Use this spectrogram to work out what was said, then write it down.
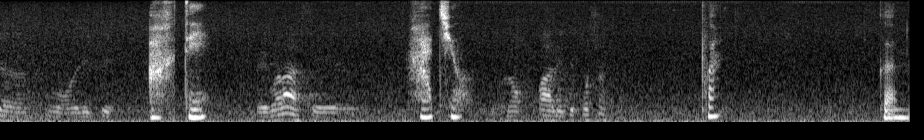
euh, pour l'été. Arte. Mais voilà, c'est, euh, Radio. on en refera l'été prochain. comme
